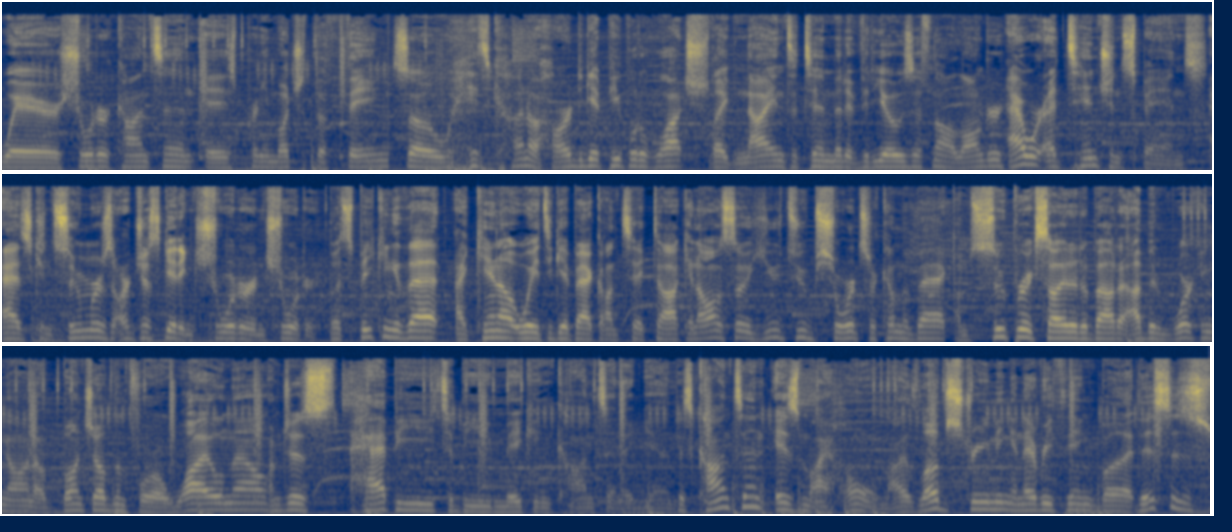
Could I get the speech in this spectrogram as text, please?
where shorter content is pretty much the thing, so it's kind of hard to get people to watch like 9 to 10 minute videos, if not longer. Our attention spans as consumers are just getting shorter and shorter. But speaking of that, I cannot wait to get back on TikTok and also YouTube Shorts are coming back. I'm super excited about it. I've been working on a bunch of them for a while now. I'm just happy to be making content again because content is my home. I love streaming and everything, but this is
